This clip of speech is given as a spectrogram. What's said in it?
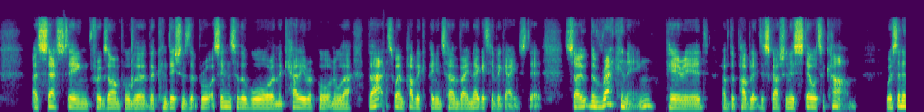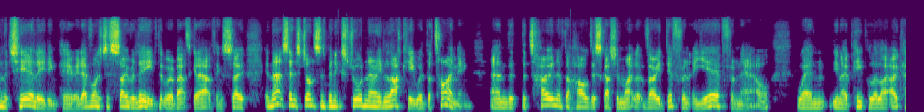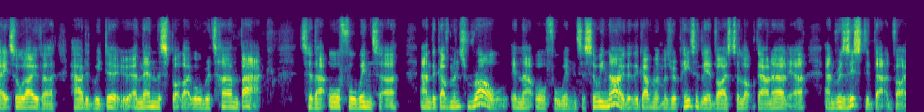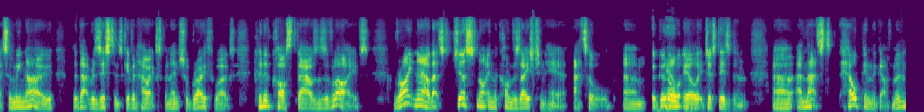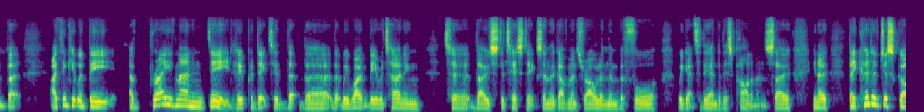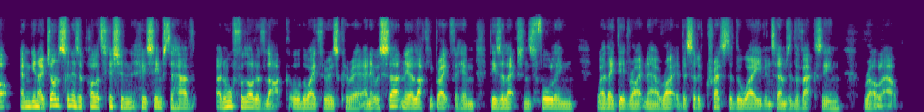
assessing, for example, the, the conditions that brought us into the war and the Kelly report and all that, that's when public opinion turned very negative against it. So the reckoning period of the public discussion is still to come. We're still in the cheerleading period. Everyone's just so relieved that we're about to get out of things. So, in that sense, Johnson's been extraordinarily lucky with the timing. And the, the tone of the whole discussion might look very different a year from now when you know people are like okay it's all over how did we do and then the spotlight will return back to that awful winter and the government's role in that awful winter. So we know that the government was repeatedly advised to lock down earlier and resisted that advice. And we know that that resistance, given how exponential growth works, could have cost thousands of lives. Right now, that's just not in the conversation here at all. Um, for good yeah. or ill, it just isn't. Uh, and that's helping the government. But I think it would be a brave man indeed who predicted that the that we won't be returning to those statistics and the government's role in them before we get to the end of this parliament. So, you know, they could have just got, and, you know, Johnson is a politician who seems to have an awful lot of luck all the way through his career. And it was certainly a lucky break for him, these elections falling where they did right now, right at the sort of crest of the wave in terms of the vaccine rollout.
